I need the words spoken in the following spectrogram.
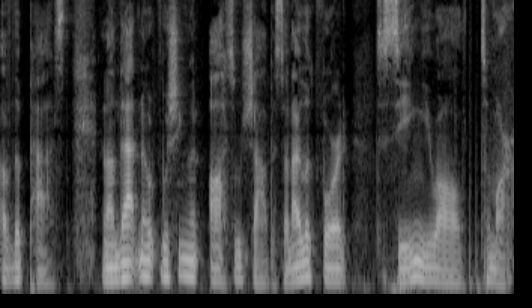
of the past. And on that note, wishing you an awesome Shabbos, and I look forward to seeing you all tomorrow.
